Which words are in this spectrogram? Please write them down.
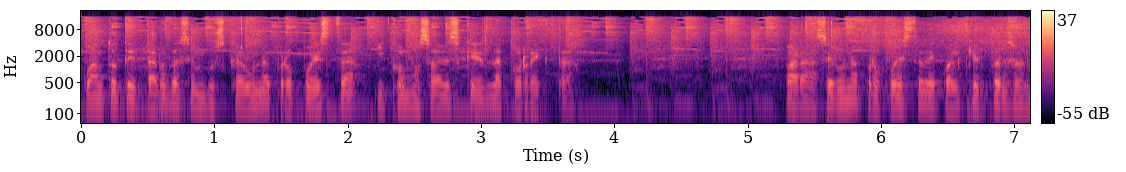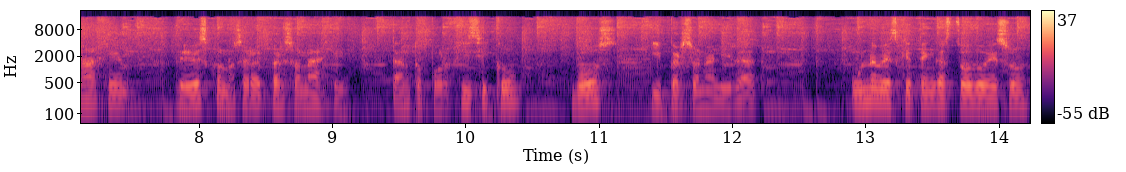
¿cuánto te tardas en buscar una propuesta y cómo sabes que es la correcta? Para hacer una propuesta de cualquier personaje, debes conocer al personaje, tanto por físico, voz y personalidad. Una vez que tengas todo eso,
